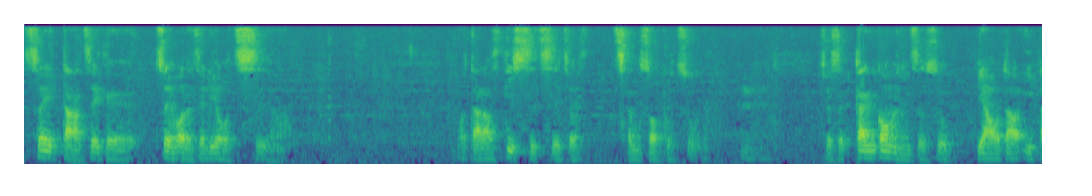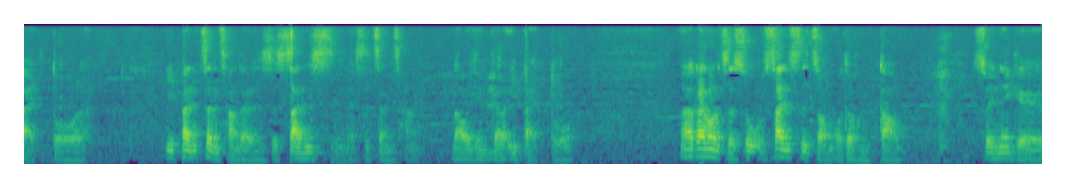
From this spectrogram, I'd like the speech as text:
所以打这个最后的这六次啊，我打到第四次就承受不住了。嗯，就是肝功能指数飙到一百多了。一般正常的人是三十呢，是正常，那我已经飙一百多。那肝功指数三四种我都很高，所以那个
